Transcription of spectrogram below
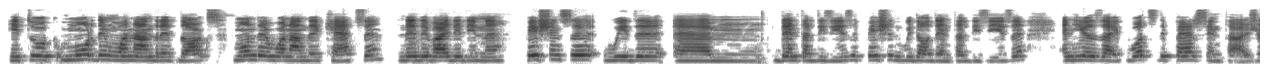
he took more than 100 dogs, more than 100 cats. They divided in patients with um, dental disease, patient without dental disease, and he was like, "What's the percentage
